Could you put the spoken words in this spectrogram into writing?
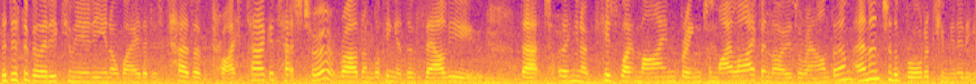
the disability community in a way that just has a price tag attached to it rather than looking at the value that uh, you know kids like mine bring to my life and those around them and then to the broader community.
